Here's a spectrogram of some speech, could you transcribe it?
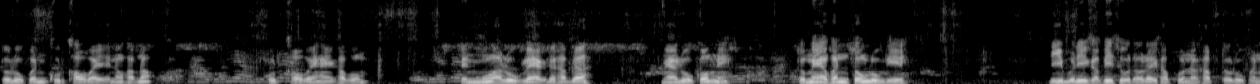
ตัวลูกเพิ่นขุดเขาไว้เนาะครับเนาะขุดเขาไว้ให้ครับผม เป็นงัวลูกแรกเด้อครับเด้อแม่ลูกคมนี่ ตัวแม่เพิ่นทรงลูกดี ดีบ่ดีกับพิสูจน์เอาเลยครับคุณนะครับ ตัวลูกเพิ่น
